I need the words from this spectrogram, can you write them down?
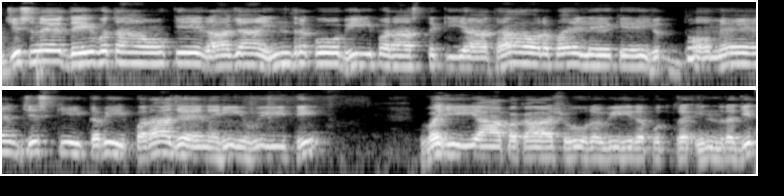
जिसने देवताओं के राजा इंद्र को भी परास्त किया था और पहले के युद्धों में जिसकी कभी पराजय नहीं हुई थी वही आपका शूर वीर पुत्र इंद्रजित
